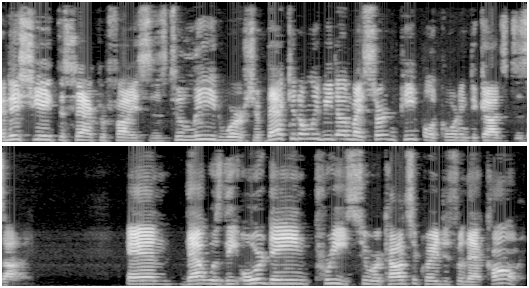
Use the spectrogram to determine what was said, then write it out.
initiate the sacrifices, to lead worship. That could only be done by certain people according to God's design. And that was the ordained priests who were consecrated for that calling.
